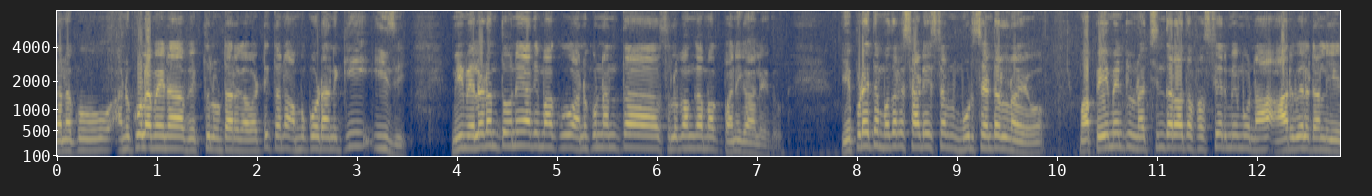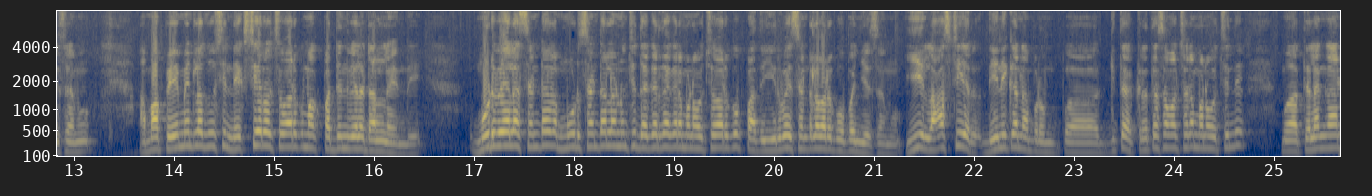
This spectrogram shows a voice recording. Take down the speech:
తనకు అనుకూలమైన వ్యక్తులు ఉంటారు కాబట్టి తను అమ్ముకోవడానికి ఈజీ మేము వెళ్ళడంతోనే అది మాకు అనుకున్నంత సులభంగా మాకు పని కాలేదు. ఎప్పుడైతే మొదట స్టార్ట్ చేసినప్పుడు మూడు సెంటర్లు ఉన్నాయో మా పేమెంట్లు నచ్చిన తర్వాత ఫస్ట్ ఇయర్ మేము నా ఆరు వేల టన్నులు చేసాము. మా పేమెంట్లో చూసి నెక్స్ట్ ఇయర్ వచ్చే వరకు మాకు పద్దెనిమిది వేల టన్నులు అయింది. మూడు వేల సెంటర్ మూడు సెంటర్ల నుంచి దగ్గర దగ్గర మనం వచ్చే వరకు పది ఇరవై సెంటర్ల వరకు ఓపెన్ చేసాము. ఈ లాస్ట్ ఇయర్ దీనికన్నా ఇప్పుడు క్రిత సంవత్సరం మనం వచ్చింది తెలంగాణ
